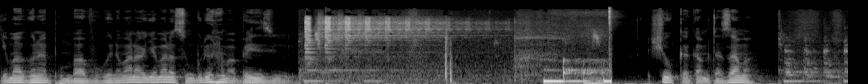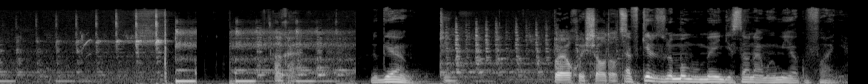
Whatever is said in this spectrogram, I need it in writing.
jamaa kuna pumbavu kwa maana jamaa anasumbuliwa na mapenzi huyo. Shuka kamtazama. Okay. Ndugu yangu. Nafikiri tuna mambo mengi sana muhimu ya kufanya.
